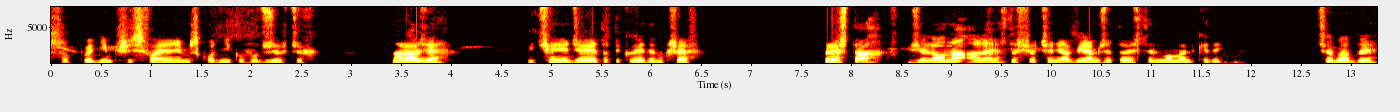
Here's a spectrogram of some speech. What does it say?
z odpowiednim przyswajaniem składników odżywczych. Na razie nic się nie dzieje, to tylko jeden krzew. Reszta zielona, ale z doświadczenia wiem, że to jest ten moment, kiedy trzeba by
